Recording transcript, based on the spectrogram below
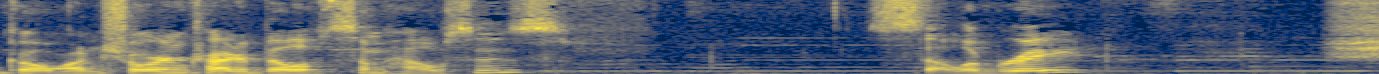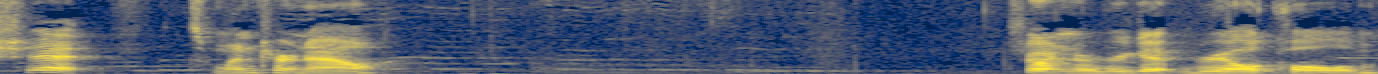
Go on shore and try to build some houses? Celebrate? Shit. It's winter now. Starting to get real cold.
